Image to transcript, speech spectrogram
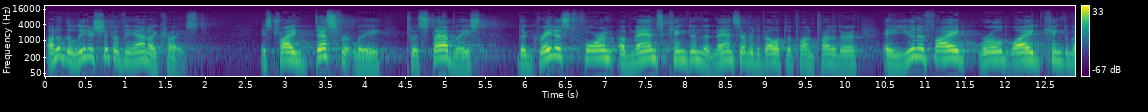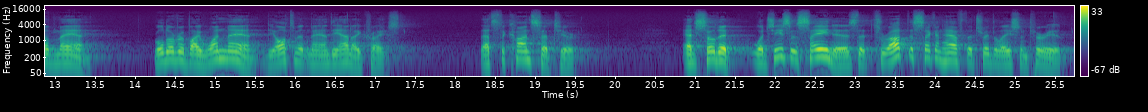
under the leadership of the Antichrist, is trying desperately to establish the greatest form of man's kingdom that man's ever developed upon planet Earth, a unified worldwide kingdom of man, ruled over by one man, the ultimate man, the Antichrist. That's the concept here. And so that what Jesus is saying is that throughout the second half of the tribulation period,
